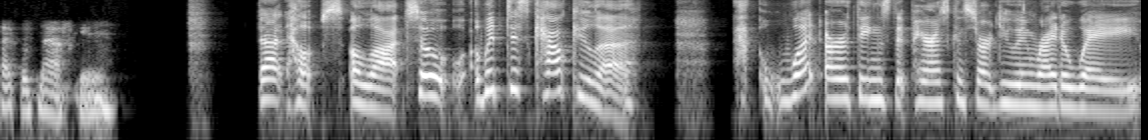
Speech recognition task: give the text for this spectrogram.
type of masking. That helps a lot. So, with dyscalculia, what are things that parents can start doing right away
